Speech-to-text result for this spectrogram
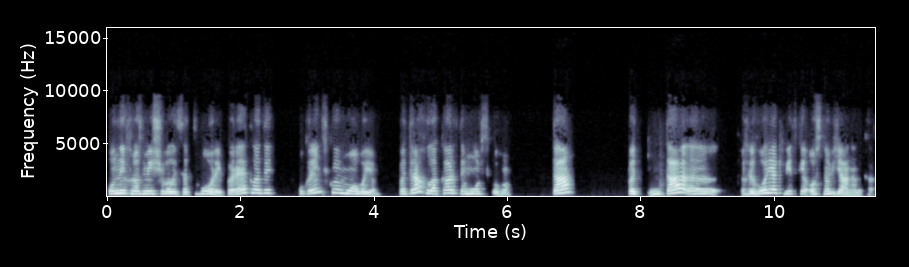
У них розміщувалися твори й переклади українською мовою Петра Гулака Артемовського та, та е, Григорія Квітки Основ'яненка.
